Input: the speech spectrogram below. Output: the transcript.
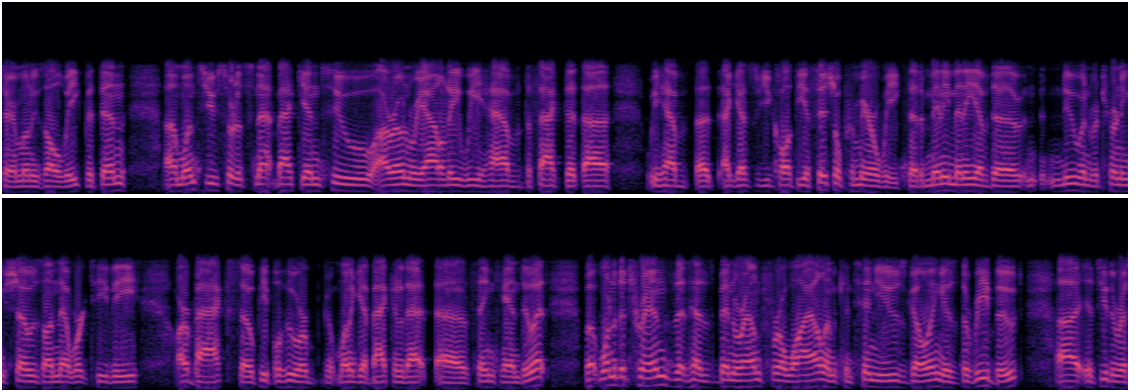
ceremonies all week. But then, um, once you sort of snap back into our own reality, we have the fact that uh, we have, uh, I guess you call it the official premiere week, that many, many of the new and returning shows on network TV are back. So people who are want to get back into that uh, thing can do it. But one of the trends that has been around for a while and continues going is the reboot. Uh, it's either a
